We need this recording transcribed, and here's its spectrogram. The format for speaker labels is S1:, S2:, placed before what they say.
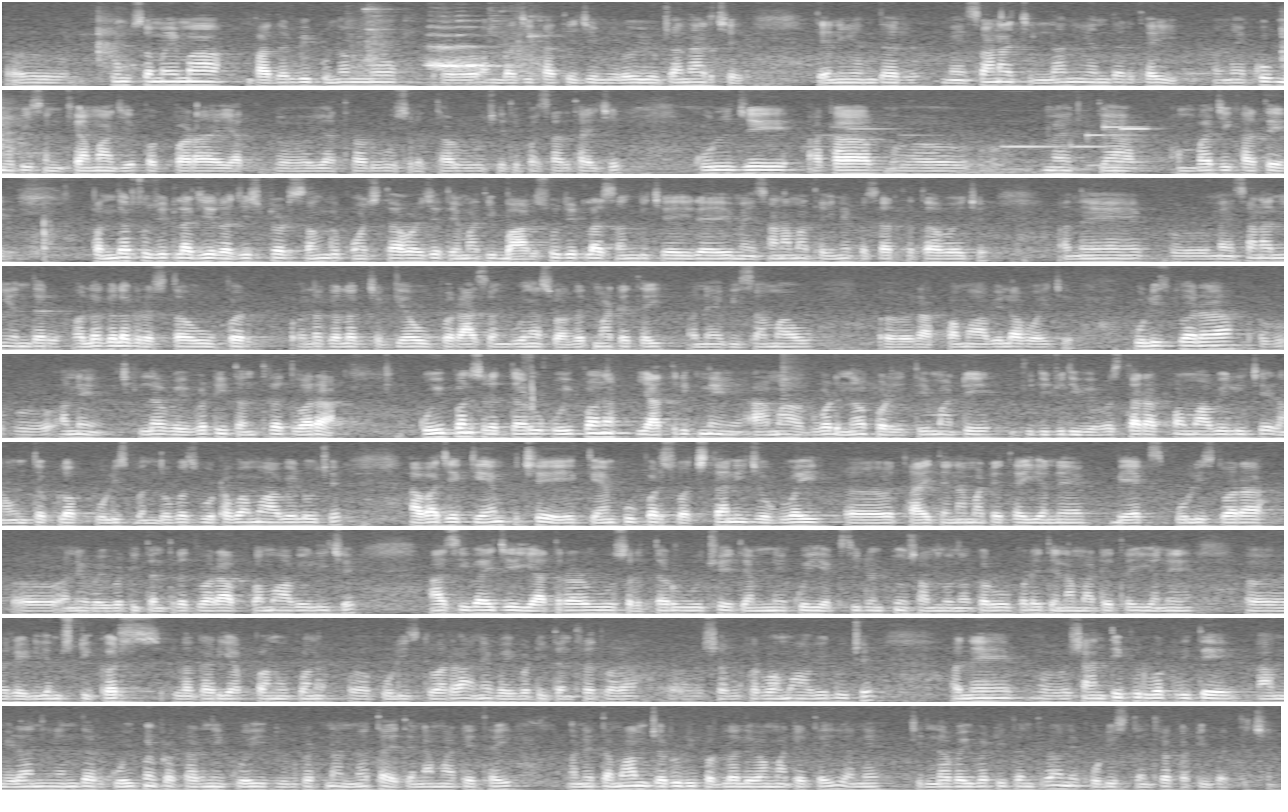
S1: ટૂંક સમયમાં ભાદરવી પૂનમનો અંબાજી ખાતે જે મેળો યોજાનાર છે, તેની અંદર મહેસાણા જિલ્લાની અંદર થઈ અને ખૂબ મોટી સંખ્યામાં જે પગપાળા યાત્રાળુઓ, શ્રદ્ધાળુઓ છે તે પસાર થાય છે. કુલ જે આખા મેં ત્યાં અંબાજી ખાતે પંદરસો જેટલા જે રજિસ્ટર્ડ સંઘ પહોંચતા હોય છે, તેમાંથી બારસો જેટલા સંઘ છે એ મહેસાણામાં થઈને પસાર થતા હોય છે. અને મહેસાણાની અંદર અલગ અલગ રસ્તાઓ ઉપર, અલગ અલગ જગ્યાઓ ઉપર આ સંઘોના સ્વાગત માટે થઈ અને વિસામાઓ રાખવામાં આવેલા હોય છે. પોલીસ દ્વારા અને જિલ્લા વહીવટી તંત્ર દ્વારા કોઈ પણ શ્રદ્ધાળુ કોઈ પણ યાત્રિકને આમાં અગવડ ન પડે તે માટે જુદી જુદી વ્યવસ્થા રાખવામાં આવેલી છે. રાઉન્ડ ધ ક્લોક પોલીસ બંદોબસ્ત ગોઠવવામાં આવેલો છે. આવા જે કેમ્પ છે, એ કેમ્પ ઉપર સ્વચ્છતાની જોગવાઈ થાય તેના માટે થઈ અને બેગ્સ પોલીસ દ્વારા અને વહીવટી તંત્ર દ્વારા આપવામાં આવેલી છે. આ સિવાય જે યાત્રાળુઓ, શ્રદ્ધાળુઓ છે, તેમને કોઈ એક્સિડન્ટનો સામનો ન કરવો પડે. તેના માટે થઈ અને રેડિયમ સ્ટીકર્સ લગાડી આપવાનું પણ પોલીસ દ્વારા અને વહીવટી તંત્ર દ્વારા શરૂ કરવામાં આવેલું છે. અને શાંતિપૂર્વક રીતે આ મેળાની અંદર કોઈ પણ પ્રકારની કોઈ દુર્ઘટના ન થાય તેના માટે થઈ અને તમામ જરૂરી પગલાં લેવા માટે થઈ અને જિલ્લા વહીવટી તંત્ર અને પોલીસ તંત્ર કટિબદ્ધ છે.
